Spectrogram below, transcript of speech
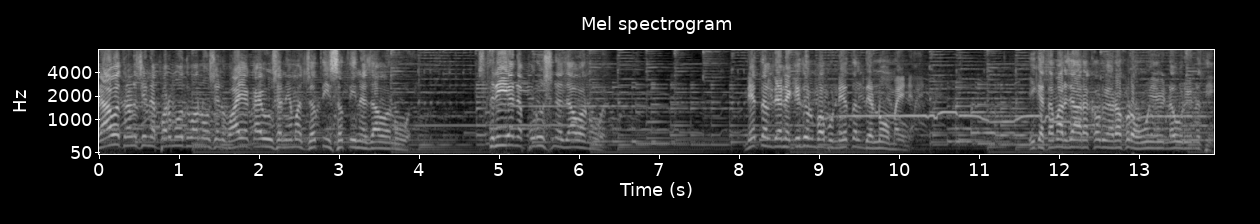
રાવત રણસિંહ ને પરમોદવાનો છે ને વાયક આવ્યું છે ને એમાં જતી સતીને જવાનું હોય. સ્ત્રી અને પુરુષને જવાનું હોય. નેતલ દેને કીધું ને બાપુ નેતલ દે નો માન્યા. એ કે તમારે જ્યાં રખડું રખડો, હું એવી નવરી નથી.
